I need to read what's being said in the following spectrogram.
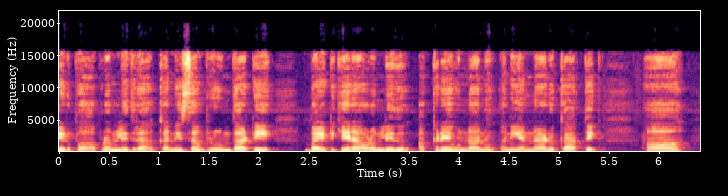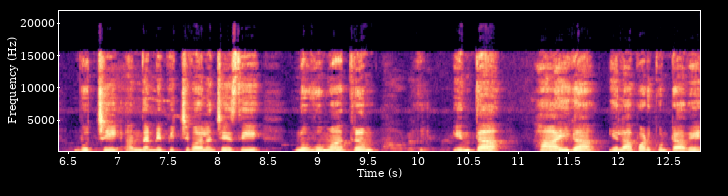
ఏడుపు ఆపడం లేదురా. కనీసం రూమ్ దాటి బయటికే రావడం లేదు. అక్కడే ఉన్నాను అని అన్నాడు కార్తీక్. ఆ బుచ్చి అందరినీ పిచ్చివాలం చేసి నువ్వు మాత్రం ఇంత హాయిగా ఎలా పడుకుంటావే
